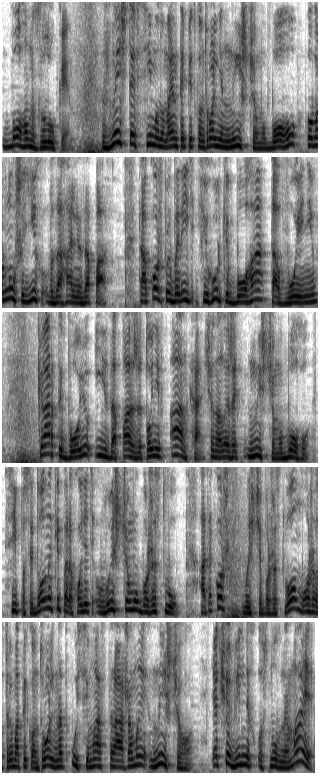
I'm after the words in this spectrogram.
богом злуки. Знищте всі монументи підконтрольні нижчому богу, повернувши їх в загальний запас. Також приберіть фігурки бога та воїнів, карти бою і запас жетонів Анха, що належать нижчому богу. Всі послідовники переходять вищому божеству. А також вище божество може отримати контроль над усіма стражами нижчого. Якщо вільних основ немає,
